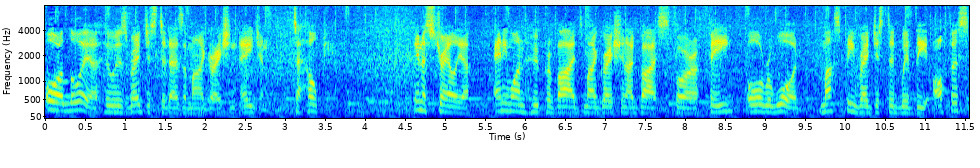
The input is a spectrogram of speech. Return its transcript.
or a lawyer who is registered as a migration agent to help you. In Australia, anyone who provides migration advice for a fee or reward must be registered with the Office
